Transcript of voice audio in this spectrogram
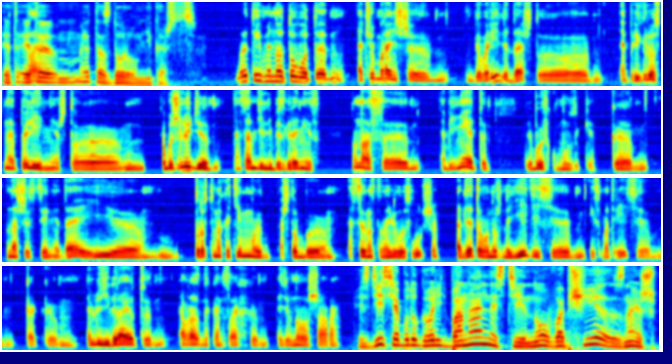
это, это, да. это, это здорово, мне кажется. Ну, это именно то, вот, о чем раньше говорили, да, что перекрестное пыление, что мы же люди, на самом деле, без границ. У нас э, объединяет любовь к музыке, к нашей сцене, да, и э, просто мы хотим, чтобы сцена становилась лучше. А для этого нужно ездить э, и смотреть, э, как люди играют в разных концах земного шара. Здесь я буду говорить банальности, но вообще, знаешь,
